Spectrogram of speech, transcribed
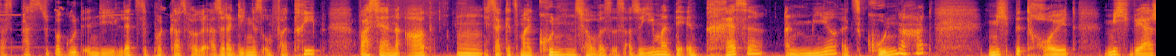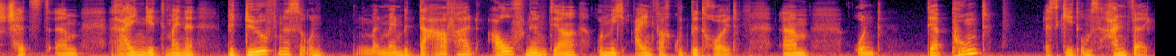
das passt super gut in die letzte Podcast-Folge. Also da ging es um Vertrieb, was ja eine Art, hm, ich sag jetzt mal Kundenservice ist. Also jemand, der Interesse an mir als Kunde hat, mich betreut, mich wertschätzt, ähm, reingeht, meine Bedürfnisse und mein, mein, Bedarf halt aufnimmt, ja, und mich einfach gut betreut. Ähm, und der Punkt, es geht ums Handwerk.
